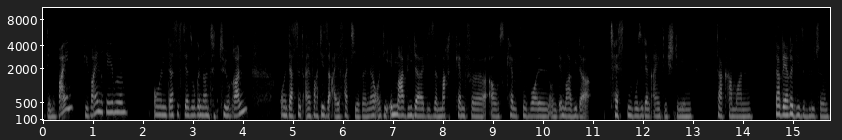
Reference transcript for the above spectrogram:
den Wein, die Weinrebe. Und das ist der sogenannte Tyrann. Und das sind einfach diese Alpha-Tiere, ne? Und die immer wieder diese Machtkämpfe auskämpfen wollen und immer wieder testen, wo sie denn eigentlich stehen. Da kann man, da wäre diese Blüte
